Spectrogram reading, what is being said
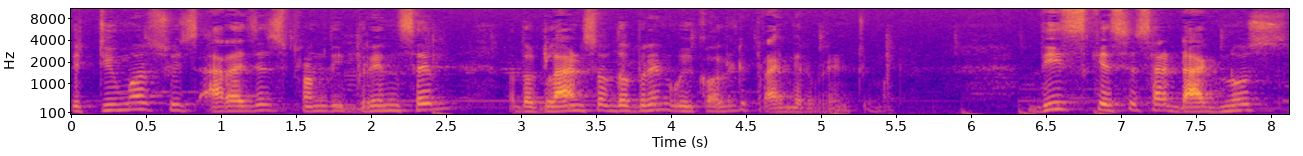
The tumors which arises from the hmm. brain cell, the glands of the brain, we call it primary brain tumor. These cases are diagnosed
